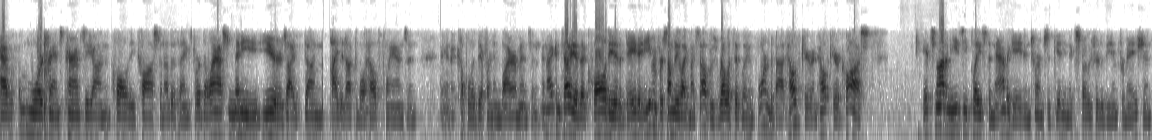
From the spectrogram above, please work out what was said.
have more transparency on quality costs and other things. For the last many years, I've done high deductible health plans and in a couple of different environments. And, and I can tell you the quality of the data, even for somebody like myself who's relatively informed about healthcare and healthcare costs, it's not an easy place to navigate in terms of getting exposure to the information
